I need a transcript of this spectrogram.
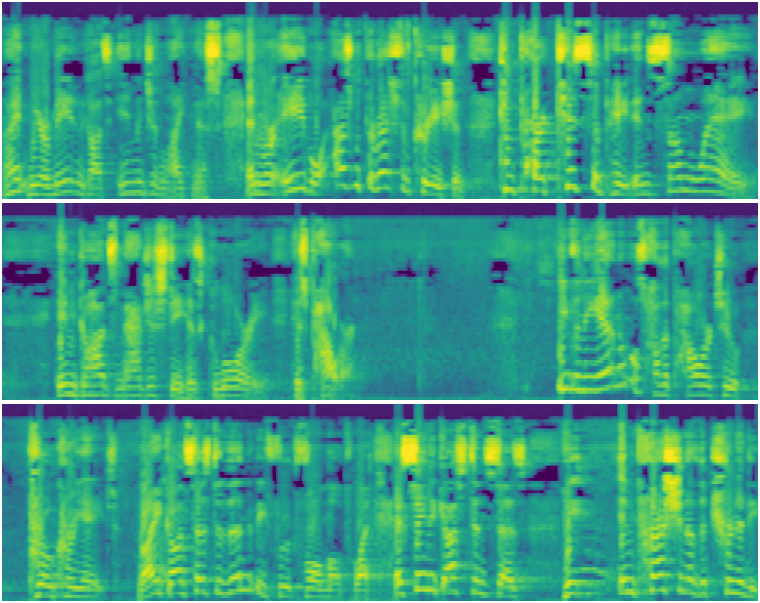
Right? We are made in God's image and likeness, and we're able, as with the rest of creation, to participate in some way in God's majesty, His glory, His power. Even the animals have the power to procreate. Right? God says to them to be fruitful and multiply. As St. Augustine says, the impression of the Trinity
